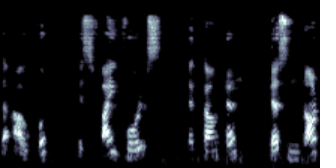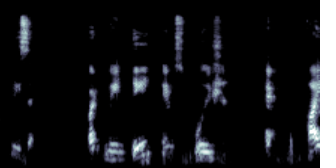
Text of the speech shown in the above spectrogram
the output is 5 volts, the counter does not reset but maintain its position at 5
